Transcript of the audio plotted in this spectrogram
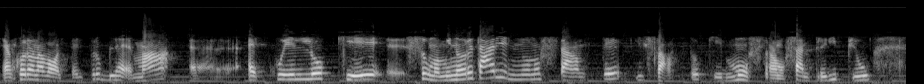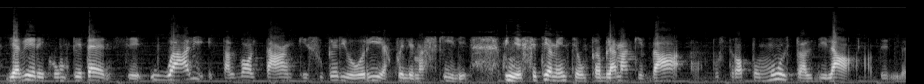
E ancora una volta il problema eh, è quello che eh, sono minoritarie nonostante il fatto che mostrano sempre di più di avere competenze uguali e talvolta anche superiori a quelle maschili. Quindi effettivamente è un problema che va eh, purtroppo molto al di là del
